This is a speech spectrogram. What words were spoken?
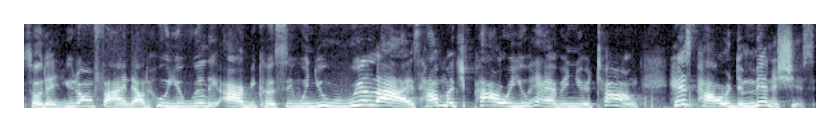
so that you don't find out who you really are. Because, see, when you realize how much power you have in your tongue, his power diminishes,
